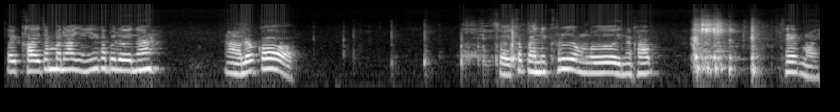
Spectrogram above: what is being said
ใส่ไข่ธรรมดาอย่างนี้เข้าไปเลยนะ อ่าแล้วก็ ใส่เข้าไปในเครื่องเลยนะครับ เทกหน่อย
